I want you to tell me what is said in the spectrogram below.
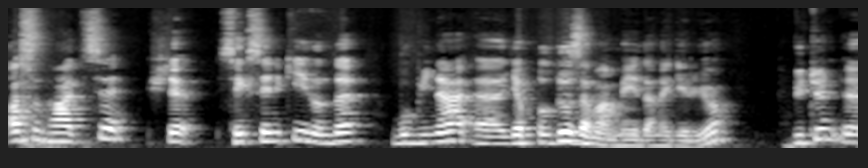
asıl hadise işte 82 yılında bu bina e, yapıldığı zaman meydana geliyor. Bütün e,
